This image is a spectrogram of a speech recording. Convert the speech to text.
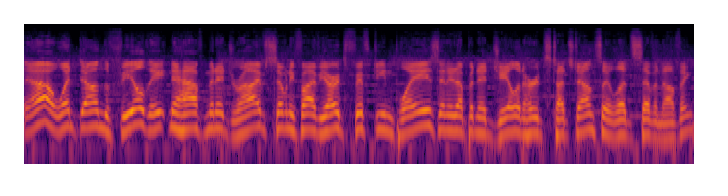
Yeah, went down the field, eight and a half minute drive, 75 yards, 15 plays, ended up in a Jalen Hurts touchdown, so they led 7 0.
